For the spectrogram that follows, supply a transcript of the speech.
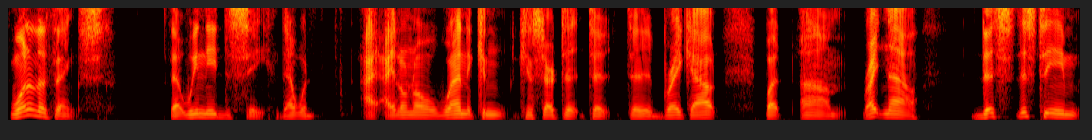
One of the things that we need to see that would I, I don't know when it can can start to to, to break out, but um, right now this this team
